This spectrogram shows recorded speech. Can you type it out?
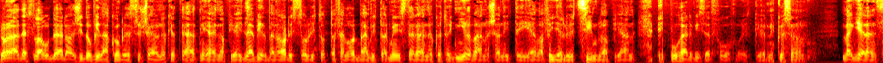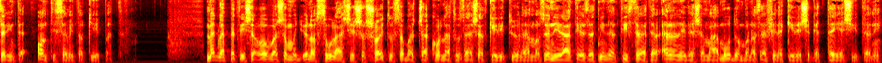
Ronald S. Lauder, a Zsidó Világkongresszus elnöke, tehát néhány napja egy levélben arra szólította fel Orbán Viktor miniszterelnököt, hogy nyilvánosan ítélje el a figyelő címlapján. Egy pohár vizet fogok majd kérni, köszönöm. Megjelent szerinte antiszemita képet. Meglepetéssel olvasom, hogy ön a szólás és a sajtószabadság korlátozását kéri tőlem. Az ön iránt érzett minden tiszteletem ellenére sem áll módonban az efféle kéréseket teljesíteni.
